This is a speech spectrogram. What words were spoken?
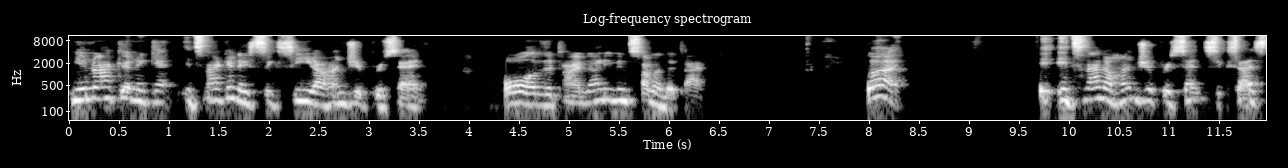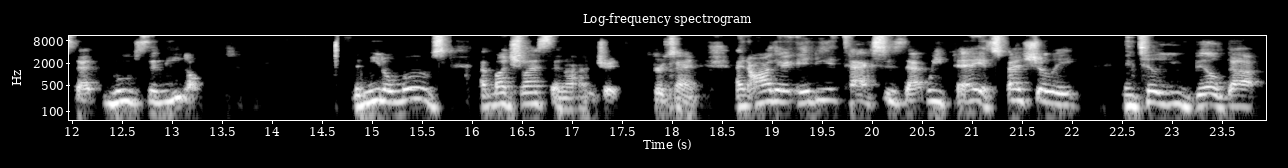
you're not going to get, it's not going to succeed 100% all of the time, not even some of the time. But it's not 100% success that moves the needle. The needle moves at much less than 100%. And are there idiot taxes that we pay, especially until you build up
